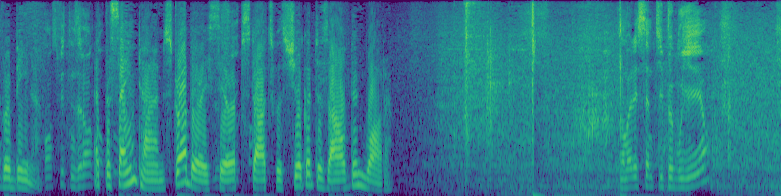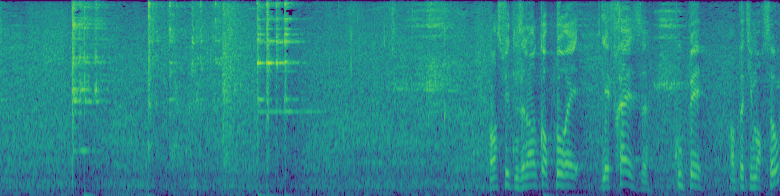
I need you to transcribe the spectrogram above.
verbena. Ensuite, nous allons At the same time, strawberry syrup starts with sugar dissolved in water. On va laisser un petit peu bouillir. Ensuite, nous allons incorporer les fraises coupées en petits morceaux.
